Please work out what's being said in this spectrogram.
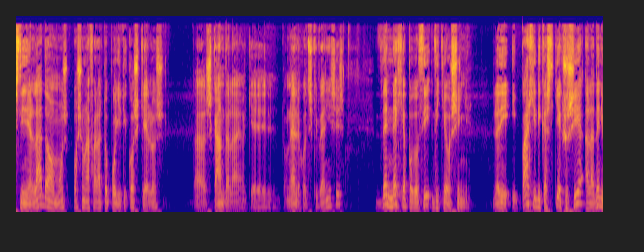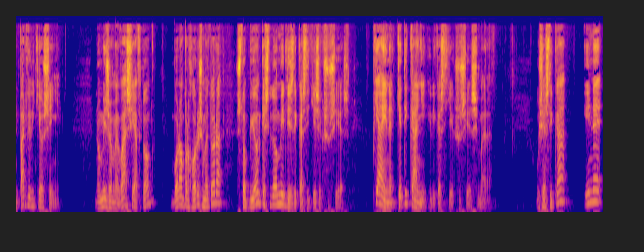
Στην Ελλάδα όμως όσον αφορά το πολιτικό σκέλος, τα σκάνδαλα και τον έλεγχο της κυβέρνησης, δεν έχει αποδοθεί δικαιοσύνη. Δηλαδή υπάρχει δικαστική εξουσία αλλά δεν υπάρχει δικαιοσύνη. Νομίζω με βάση αυτό μπορούμε να προχωρήσουμε τώρα στο ποιόν και στη δομή της δικαστικής εξουσίας. Ποια είναι και τι κάνει η δικαστική εξουσία σήμερα. Ουσιαστικά είναι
